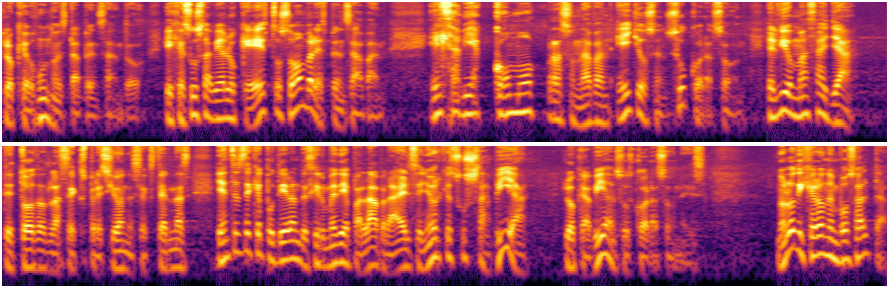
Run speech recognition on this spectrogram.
lo que uno está pensando. Y Jesús sabía lo que estos hombres pensaban. Él sabía cómo razonaban ellos en su corazón. Él vio más allá de todas las expresiones externas, y antes de que pudieran decir media palabra, el Señor Jesús sabía lo que había en sus corazones. No lo dijeron en voz alta,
